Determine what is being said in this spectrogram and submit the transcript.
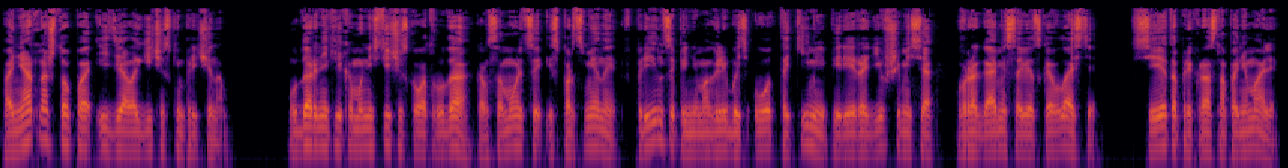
Понятно, что по идеологическим причинам. Ударники коммунистического труда, комсомольцы и спортсмены в принципе не могли быть вот такими переродившимися врагами советской власти. Все это прекрасно понимали.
